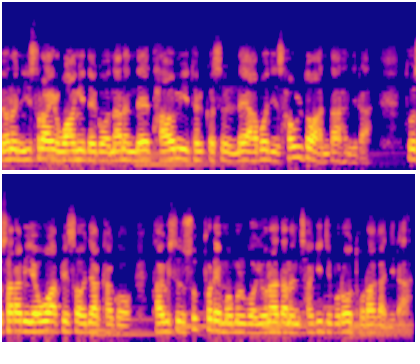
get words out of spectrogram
너는 이스라엘 왕이 되고 나는 내 다음이 될 것을 내 아버지 사울도 안다 하니라. 두 사람이 여호와 앞에서 언약하고 다윗은 수풀에 머물고 요나단은 자기 집으로 돌아가니라.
